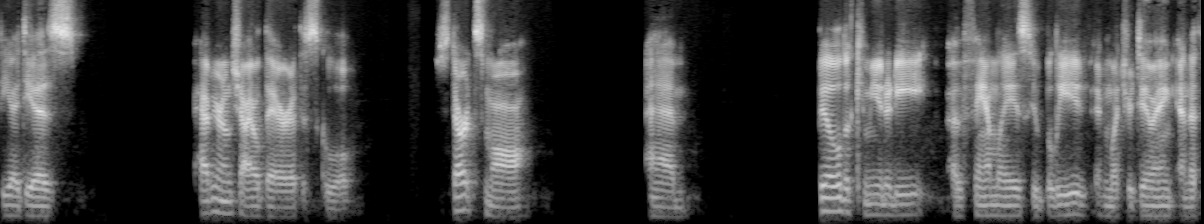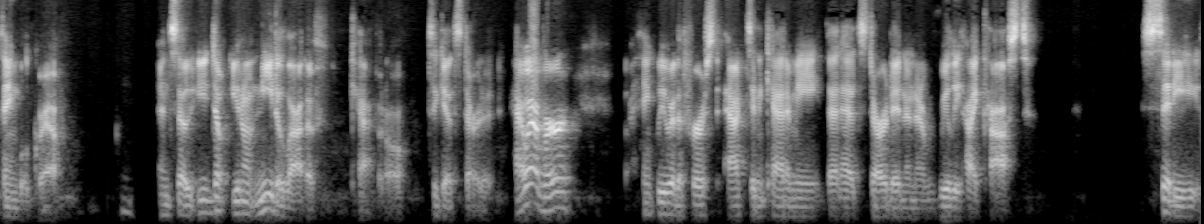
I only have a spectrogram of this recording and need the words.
the idea is have your own child there at the school. Start small. and build a community of families who believe in what you're doing, and the thing will grow. And so you don't you don't need a lot of capital to get started. However, I think we were the first Acton Academy that had started in a really high cost city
